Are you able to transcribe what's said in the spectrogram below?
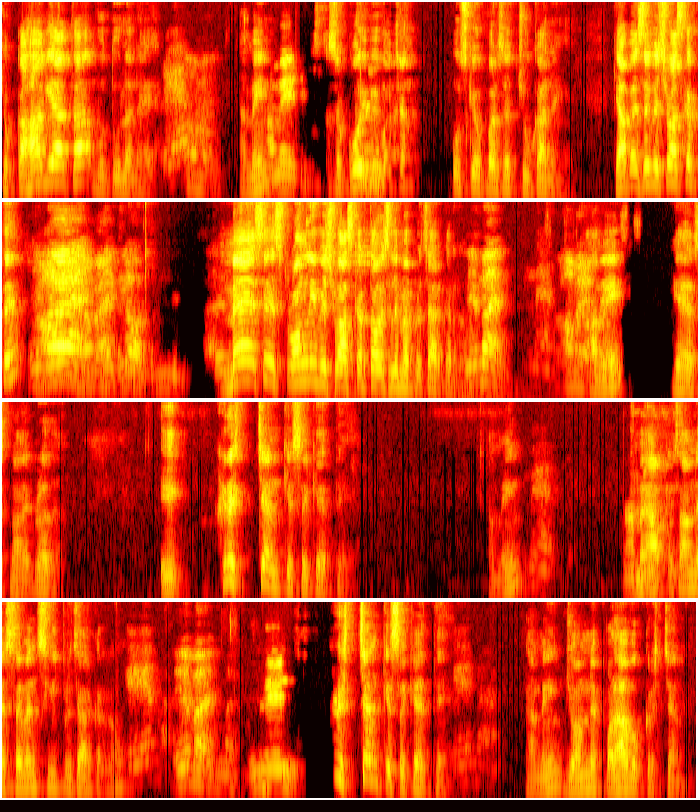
जो कहा गया था वो दुल्हन है Amen. आमीन Amen. कोई भी वचन उसके ऊपर से चूका नहीं है क्या आप ऐसे विश्वास करते हैं. मैं ऐसे स्ट्रांगली विश्वास करता हूँ इसलिए मैं प्रचार कर रहा हूँ Amen. Amen. Yes my brother एक क्रिश्चियन किसे कहते हैं आमीन Amen. मैं आपके सामने सेवन सील प्रचार कर रहा हूँ Amen. Amen. Amen. Amen. Christian किसे कहते हैं Amen. आमीन जो हमने पढ़ा वो क्रिश्चियन है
